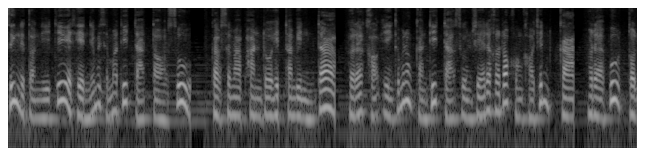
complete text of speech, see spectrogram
ซึ่งในตอนนี้เจเทนยังไม่สามารถที่จะต่อสู้ กับสมาพันธ์โดหิตทามินได้และเขาเองก็ไม่ต้องการที่จะสูญเสียและคารพของเขาเช่นกันและผู้ตน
